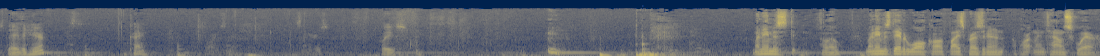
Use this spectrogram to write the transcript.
Is David here? Okay. Please. My name is, hello, my name is David Wolkoff, Vice President of Heartland Town Square.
